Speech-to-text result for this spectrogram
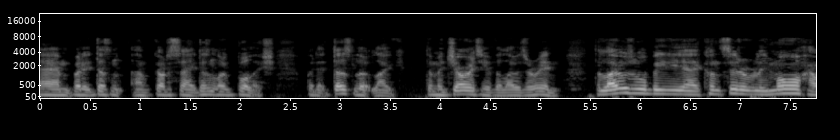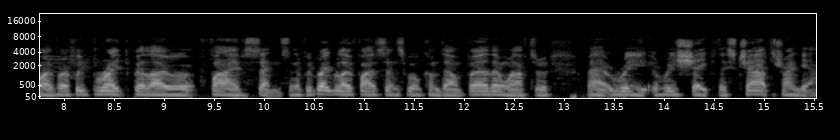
um, but it doesn't. I've got to say, it doesn't look bullish, but it does look like the majority of the lows are in. The lows will be uh, considerably more, however, if we break below 5 cents. And if we break below 5 cents, we'll come down further and we'll have to uh, re reshape this chart to try and get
